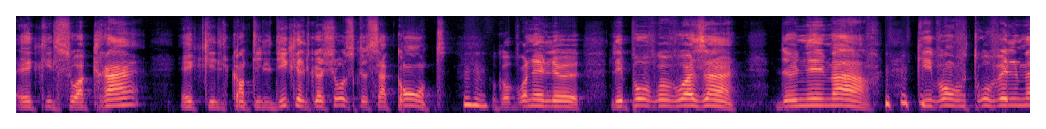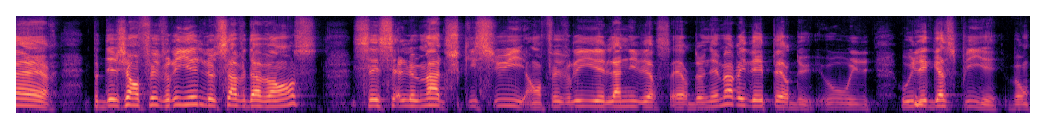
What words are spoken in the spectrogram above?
et qu'il soit craint et qu'il, quand il dit quelque chose, que ça compte. Mhm. Vous comprenez, le, les pauvres voisins de Neymar qui vont trouver le maire, déjà en février, ils le savent d'avance. C'est le match qui suit en février l'anniversaire de Neymar, il est perdu ou il, ou il est gaspillé. Bon.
